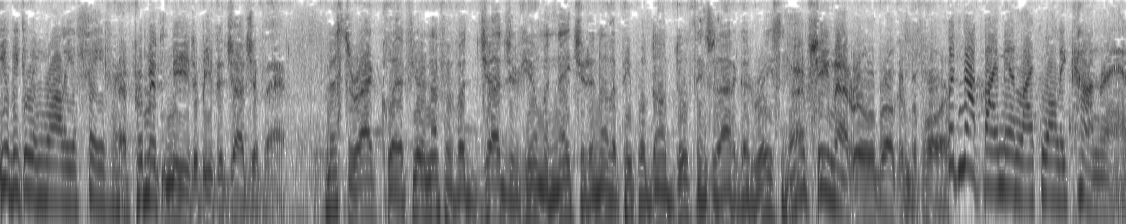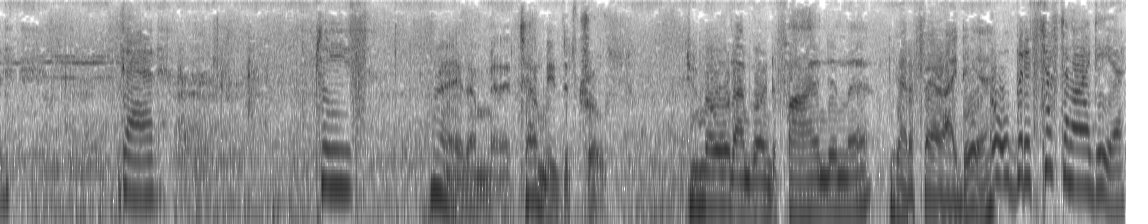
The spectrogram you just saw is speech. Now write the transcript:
you'll be doing Wally a Uh, favor. permit me to be the judge of that. Mr. Radcliffe, you're enough of a judge of human nature to know that people don't do things without a good reason. I've seen that rule broken before. But not by men like Wally Conrad. Dad, please. Wait a minute. Tell me the truth. Do you know what I'm going to find in there? You got a fair idea. Oh, but it's just an idea,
